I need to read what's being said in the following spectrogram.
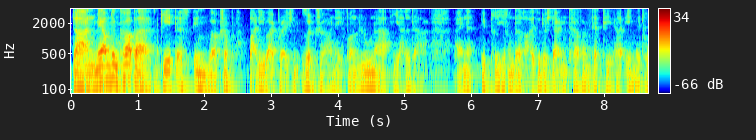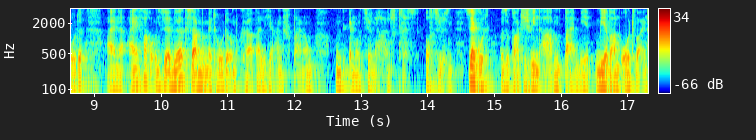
Dann mehr um den Körper geht es im Workshop Body Vibration, The Journey von Luna Yalda. Eine vibrierende Reise durch deinen Körper mit der TRE-Methode. Eine einfache und sehr wirksame Methode, um körperliche Anspannung und emotionalen Stress aufzulösen. Sehr gut, also praktisch wie ein Abend bei mir, mir beim Rotwein.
